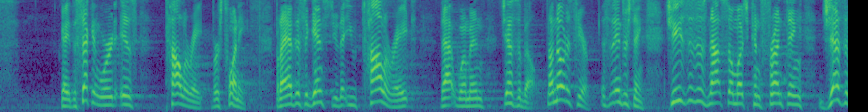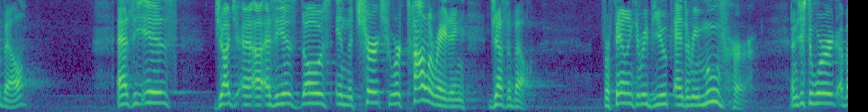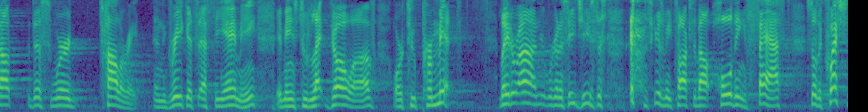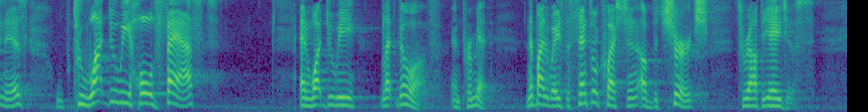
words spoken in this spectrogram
Okay, the second word is tolerate, verse 20. But I have this against you that you tolerate that woman Jezebel. Now, notice here, this is interesting. Jesus is not so much confronting Jezebel as he is judge uh, uh, as he is those in the church who are tolerating Jezebel for failing to rebuke and to remove her. And just a word about this word tolerate. In Greek, it's ephiemi. It means to let go of or to permit. Later on, we're going to see Jesus, excuse me, talks about holding fast. So the question is, to what do we hold fast and what do we let go of and permit? And that, by the way, is the central question of the church throughout the ages.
